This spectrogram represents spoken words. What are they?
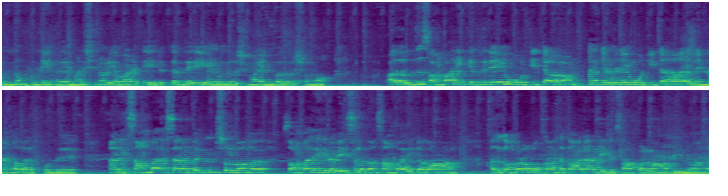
ஒன்றும் புண்ணியம் கிடையாது. மனுஷனுடைய வாழ்க்கை இருக்கிறதே எழுபது வருஷமோ எண்பது வருஷமோ. அதை வந்து சம்பாதிக்கிறதுலே ஓட்டிட்டா சம்பாதிக்கிறதுலே ஓட்டிட்டா இது என்னங்க வரப்போகுது? நாளைக்கு சம்பா சில பேர் சொல்லுவாங்க சம்பாதிக்கிற வயசில் தான் சம்பாதிக்கலாம். அதுக்கப்புறம் உட்காந்து காலாட்டிட்டு சாப்பிட்லாம் அப்படின்வாங்க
